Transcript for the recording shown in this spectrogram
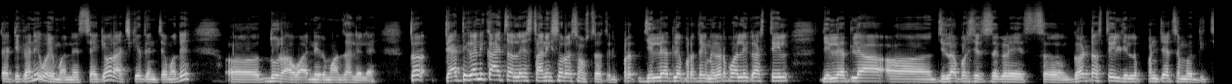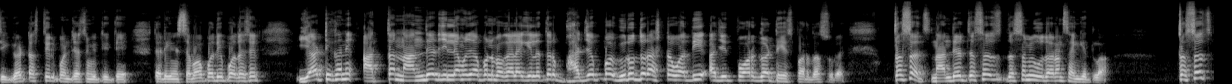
त्या ठिकाणी वैमनस्य आहे किंवा राजकीय त्यांच्यामध्ये दुरावा निर्माण झालेला आहे. तर त्या ठिकाणी काय चाललंय? स्थानिक स्वराज्य संस्था असतील. जिल्ह्यातल्या प्रत्येक नगरपालिका असतील जिल्ह्यातल्या जिल्हा परिषद सगळे गट असतील जिल्हा पंचायत समितीचे गट असतील पंचायत समितीचे त्या ठिकाणी सभापती पद असेल. या ठिकाणी आता नांदेड जिल्ह्यामध्ये आपण बघायला गेलं तर भाजप विरुद्ध राष्ट्रवादी अजित पवार गट हे स्पर्धा सुरू आहे. तसंच नांदेड तसंच जसं मी उदाहरण सांगितलं तसंच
